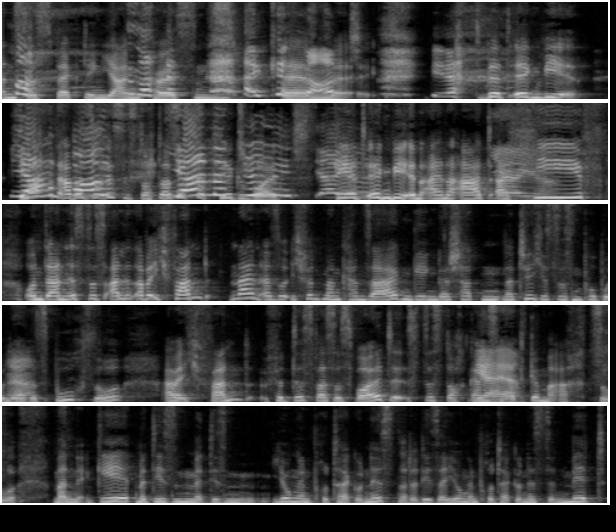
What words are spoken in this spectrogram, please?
unsuspecting young person ähm, Ja. wird irgendwie. Nein, aber so ist es doch. Das Ja, ist doch hier gewollt. Ja, Geht ja. irgendwie in eine Art Ja, ja. Archiv und dann ist das alles. Aber ich fand, nein, also ich finde, man kann sagen, gegen der Schatten, natürlich ist es ein populäres Ja. Buch so, aber ich fand, für das, was es wollte, ist es doch ganz Ja, ja. nett gemacht. So, man geht mit diesem, mit diesem jungen Protagonisten oder dieser jungen Protagonistin mit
